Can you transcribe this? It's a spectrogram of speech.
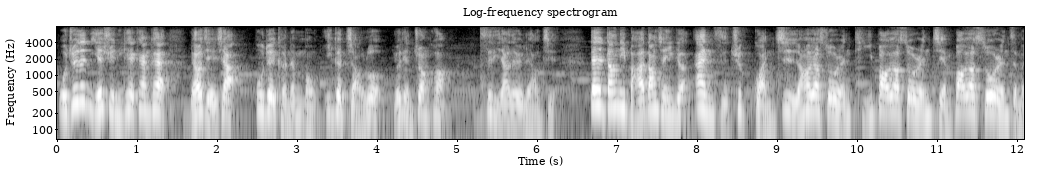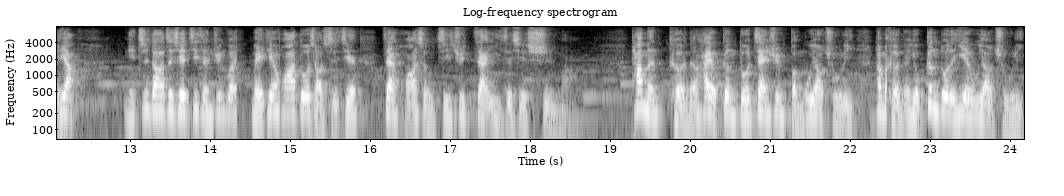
我觉得也许你可以看看、了解一下部队可能某一个角落有点状况，私底下再去了解。但是当你把它当成一个案子去管制，然后要所有人提报，要所有人简报，要所有人怎么样？你知道这些基层军官每天花多少时间在划手机去在意这些事吗？他们可能还有更多战训本务要处理，他们可能有更多的业务要处理。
